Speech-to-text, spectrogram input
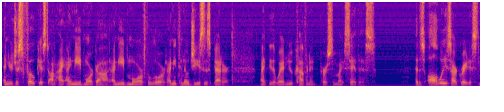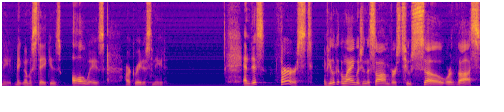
and you're just focused on, I, I need more God. I need more of the Lord. I need to know Jesus better might be the way a new covenant person might say this. That is always our greatest need. Make no mistake, it is always our greatest need. And this thirst, if you look at the language in the psalm, verse 2, so or thus,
